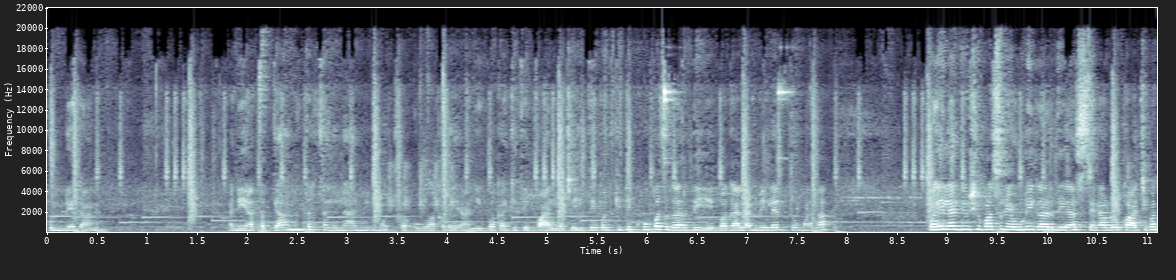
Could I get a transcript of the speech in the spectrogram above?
पुण्यदान. आणि आता त्यानंतर चाललेलं आहे आम्ही मोदका कुवाकडे. आणि बघा किती पाल्याचे इथे पण किती खूपच गर्दी आहे. बघायला मिळेल तुम्हाला. पहिल्या दिवशीपासून एवढी गर्दी असते ना लोक अजिबात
